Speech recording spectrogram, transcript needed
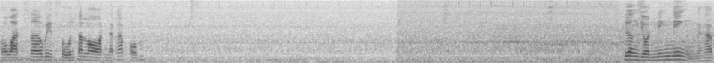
ประวัติเซอร์วิสศูนย์ตลอดนะครับผมเครื่องยนต์นิ่งๆนะครับ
